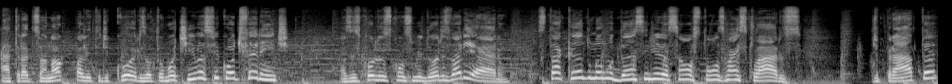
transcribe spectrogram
a tradicional paleta de cores automotivas ficou diferente. As escolhas dos consumidores variaram, destacando uma mudança em direção aos tons mais claros, de prata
